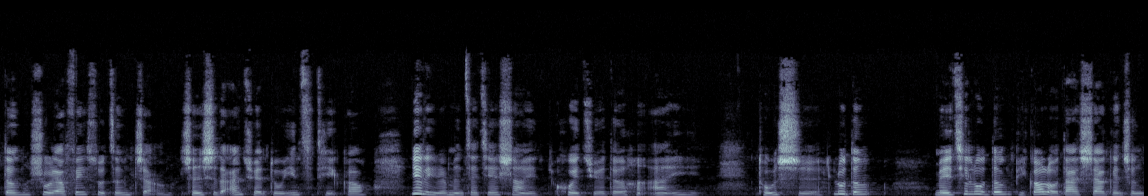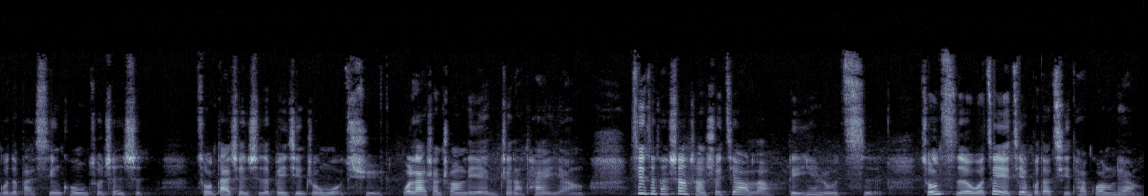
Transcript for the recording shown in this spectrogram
灯数量飞速增长，城市的安全度因此提高。夜里人们在街上也会觉得很安逸。同时，路灯、煤气路灯比高楼大厦更成功的把星空从城市、从大城市的背景中抹去。我拉上窗帘遮挡太阳。现在他上床睡觉了，理应如此。从此，我再也见不到其他光亮，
